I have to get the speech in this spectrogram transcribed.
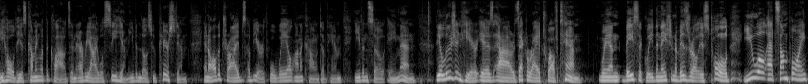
Behold, he is coming with the clouds, and every eye will see him, even those who pierced him. And all the tribes of the earth will wail on account of him. Even so, amen. The allusion here is uh, Zechariah 12:10 when basically the nation of Israel is told, You will at some point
